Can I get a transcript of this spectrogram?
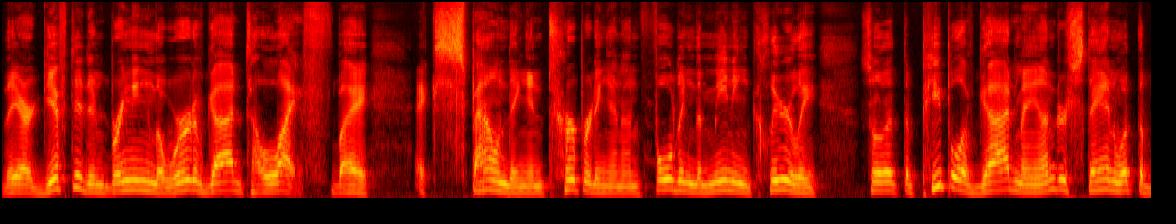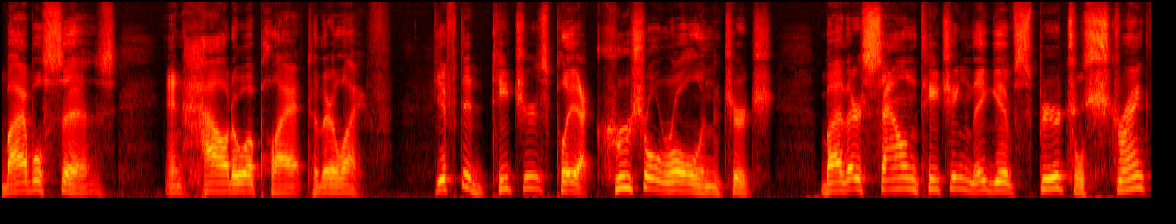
They are gifted in bringing the Word of God to life by expounding, interpreting, and unfolding the meaning clearly so that the people of God may understand what the Bible says and how to apply it to their life. Gifted teachers play a crucial role in the church by their sound teaching, they give spiritual strength,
